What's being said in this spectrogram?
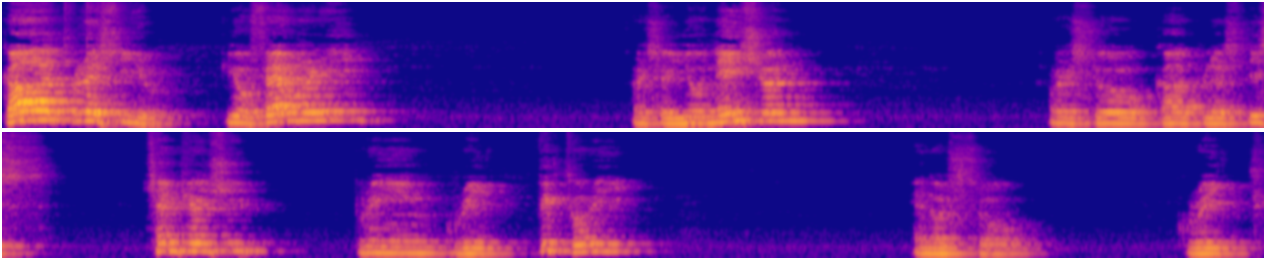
God bless you, your family, also your nation, also God bless this championship, bringing great victory and also great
